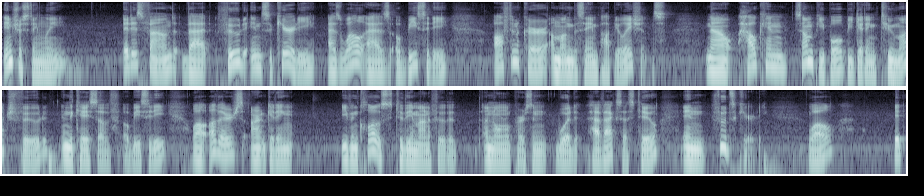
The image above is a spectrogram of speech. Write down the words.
Interestingly, it is found that food insecurity as well as obesity often occur among the same populations. Now, how can some people be getting too much food in the case of obesity, while others aren't getting even close to the amount of food that a normal person would have access to in food security? Well, it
